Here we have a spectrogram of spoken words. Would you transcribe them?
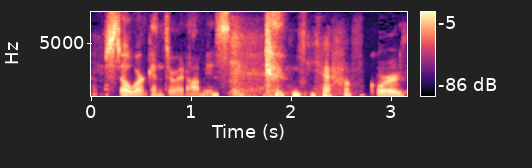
I'm still working through it, obviously. yeah, of course.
